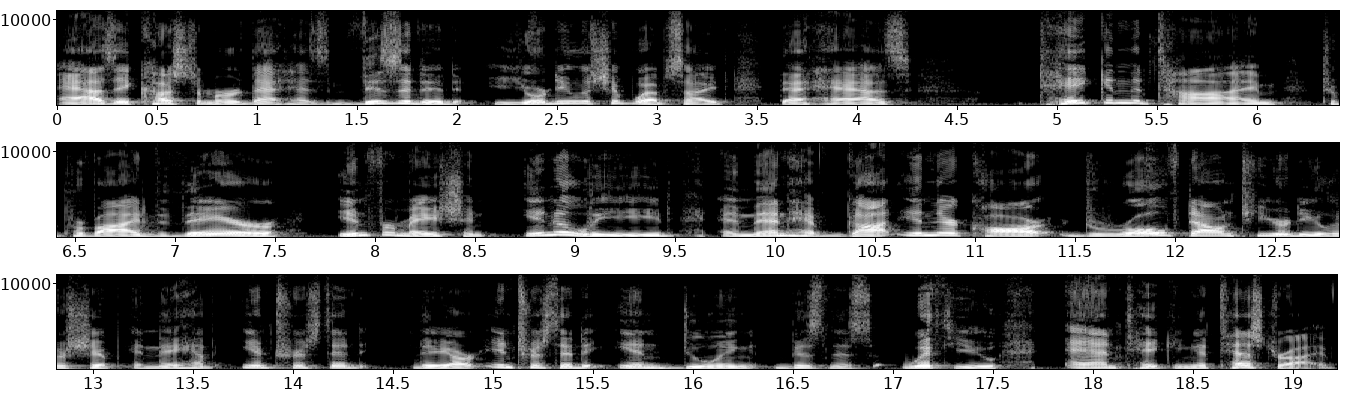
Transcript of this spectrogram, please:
as a customer that has visited your dealership website, that has taken the time to provide their information in a lead and then have got in their car, drove down to your dealership and they have interested they are interested in doing business with you and taking a test drive.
